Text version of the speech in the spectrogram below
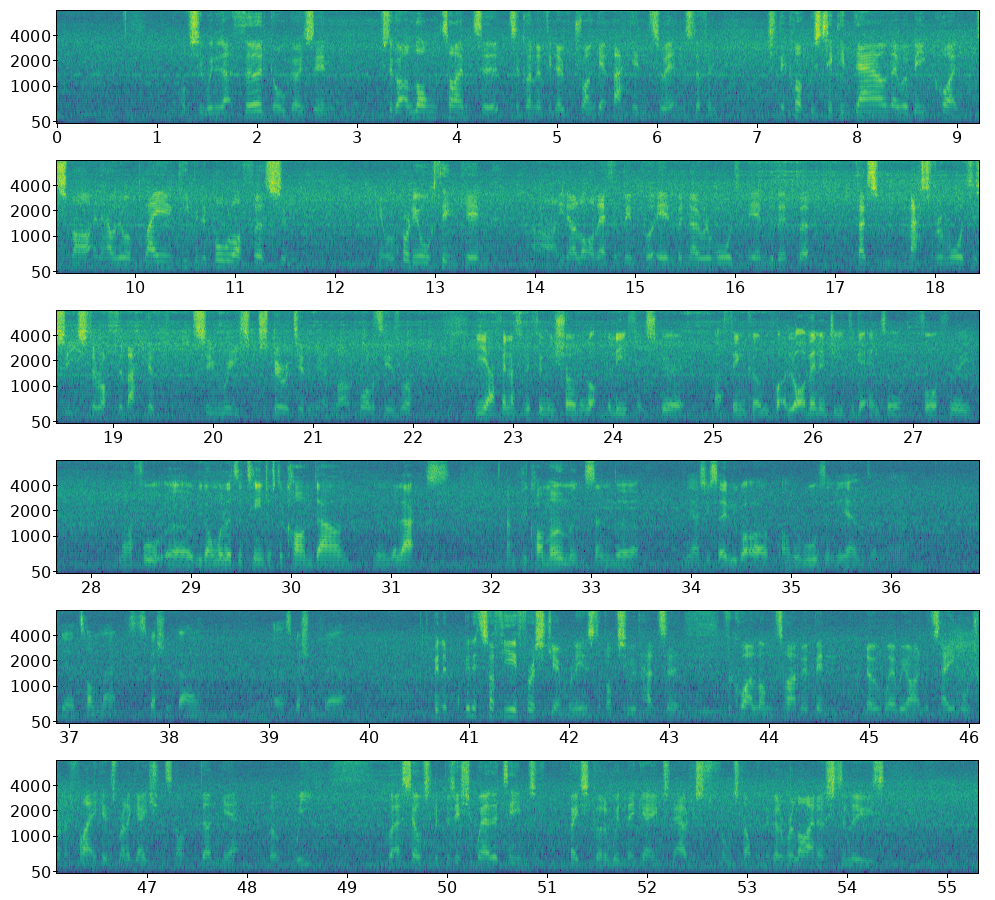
Obviously, when that third goal goes in, you've still got a long time to, to kind of you know try and get back into it and stuff. And the clock was ticking down. They were being quite smart in how they were playing, keeping the ball off us, and you know, we're probably all thinking you know, a lot of effort being put in, but no rewards at the end of it. But some massive rewards this Easter off the back of two really spirited and, a lot of quality as well. Yeah, I think that's the thing. We showed a lot of belief and spirit. I think uh, we put a lot of energy to get into 4-3. And I thought uh, we done well as a team just to calm down and relax and pick our moments. And uh, yeah, as you say, we got our, our rewards in the end. And uh, yeah, Tom Mack, special guy, special player been a, been a tough year for us generally and stuff. Obviously, we've had to, for quite a long time, we've been knowing where we are in the table, trying to fight against relegation. It's not done yet, but we put ourselves in a position where the teams have basically got to win their games now, just full stop, and they've got to rely on us to lose.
